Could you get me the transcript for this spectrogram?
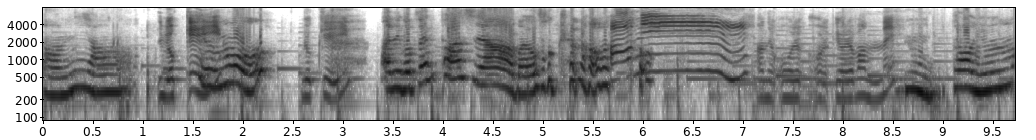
아니야. 몇 게임? 율무. 몇 게임? 아니 이거 잭팟이야. 나 여섯 개 나왔어. 아니 얼, 얼, 열받네? 응. 그럼 율무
